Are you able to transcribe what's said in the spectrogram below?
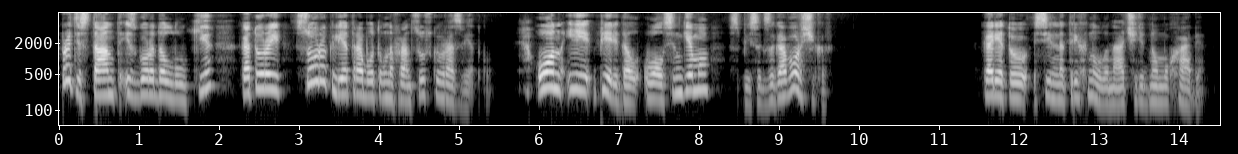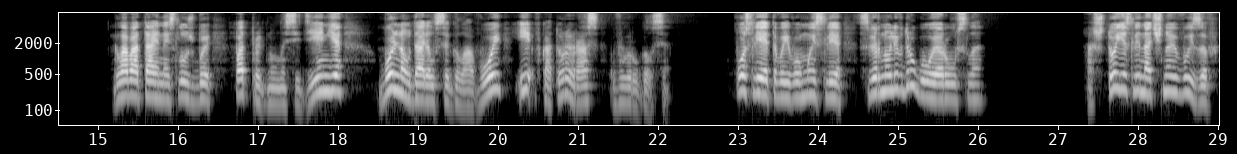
протестант из города Луки, который 40 лет работал на французскую разведку. Он и передал Уолсингему список заговорщиков. Карету сильно тряхнуло на очередном ухабе. Глава тайной службы подпрыгнул на сиденье, больно ударился головой и в который раз выругался. После этого его мысли свернули в другое русло. А что, если ночной вызов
